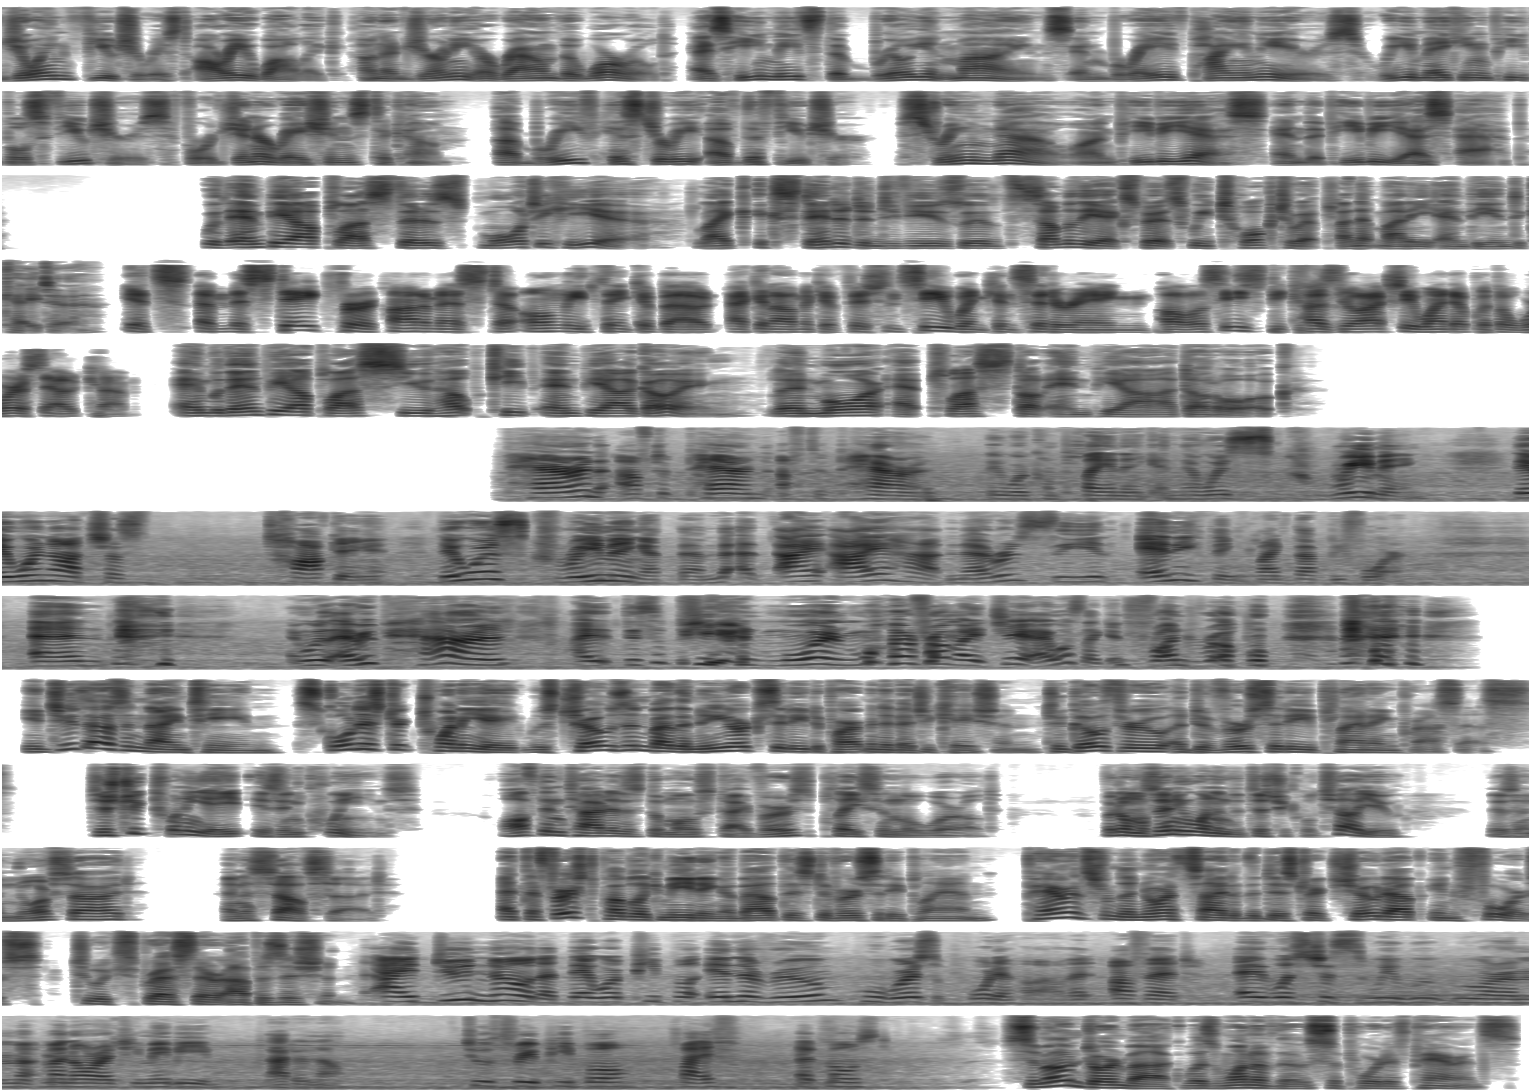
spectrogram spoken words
Join futurist Ari Wallach on a journey around the world as he meets the brilliant minds and brave pioneers remaking people's futures for generations to come. A Brief History of the Future. Stream now on PBS and the PBS app. With NPR Plus, there's more to hear, like extended interviews with some of the experts we talk to at Planet Money and The Indicator. It's a mistake for economists to only think about economic efficiency when considering policies because you'll actually wind up with a worse outcome. And with NPR Plus, you help keep NPR going. Learn more at plus.npr.org. Parent after parent after parent, they were complaining and they were screaming. They were not just talking, they were screaming at them. I, I had never seen anything like that before. And, and with every parent, I disappeared more and more from my chair. I was like in front row. In 2019, School District 28 was chosen by the New York City Department of Education to go through a diversity planning process. District 28 is in Queens, often touted as the most diverse place in the world. But almost anyone in the district will tell you there's a north side and a south side. At the first public meeting about this diversity plan, parents from the north side of the district showed up in force to express their opposition. I do know that there were people in the room who were supportive of it. Of it, it was just we, we, we were a minority, maybe, I don't know, two, three people, five at most. Simone Dornbach was one of those supportive parents.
